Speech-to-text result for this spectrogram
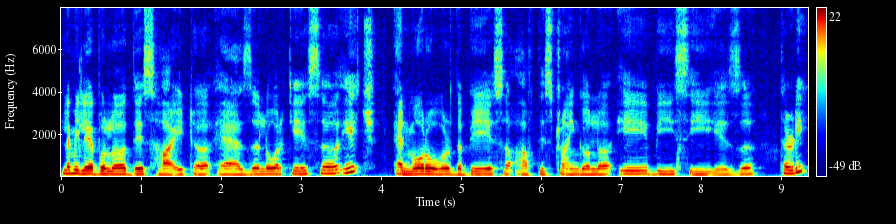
Let me label uh, this height uh, as lowercase uh, h and moreover the base of this triangle uh, ABC is uh, 30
